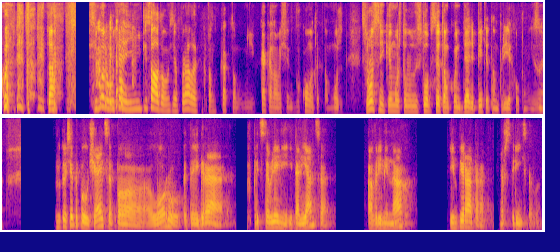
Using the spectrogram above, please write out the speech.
Там Симона Лучани не писала там все в правилах, там, как там, у них- как она вообще в двух комнатах там может. С родственниками, может, из Туапсе там какой-нибудь дядя Петя там приехал, там, не знаю. Ну, то есть это получается по лору, это игра в представлении итальянца о временах императора австрийского.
